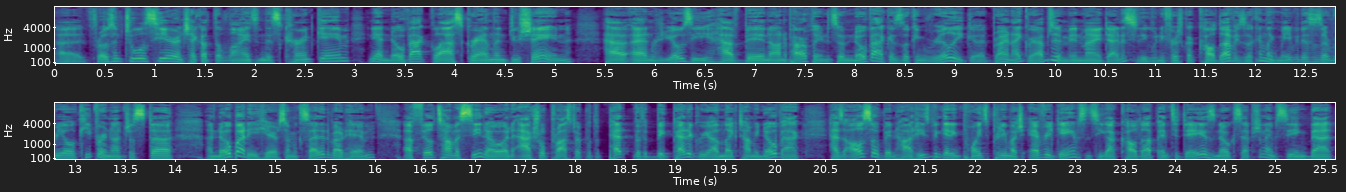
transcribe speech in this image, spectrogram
uh, Frozen Tools here and check out the lines in this current game. And yeah, Novak, Glass, Granlund, Duchene, have, and Josi have been on a power play. And so Novak is looking really good. Brian, I grabbed him in my Dynasty League when he first got called up. He's looking like maybe this is a real keeper, not just uh, a nobody here. So I'm excited about him. Uh, Phil Tomasino, an actual prospect with a pet with a big pedigree, unlike Tommy Novak, has also been hot. He's been getting points pretty much every game since he got called up, and today is no exception. I'm seeing that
